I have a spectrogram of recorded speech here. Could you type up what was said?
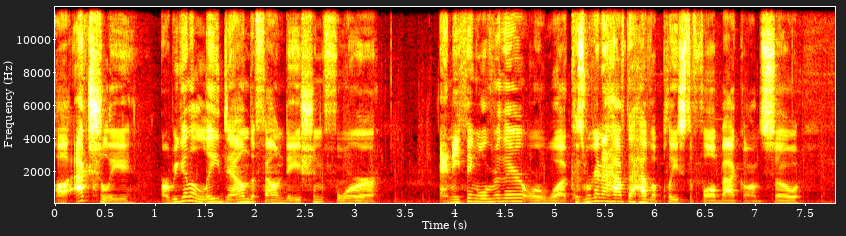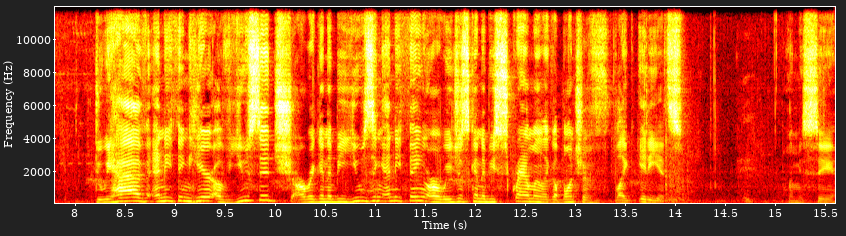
Uh, actually, are we gonna lay down the foundation for anything over there or what? Because we're going to have to have a place to fall back on. So do we have anything here of usage? Are we going to be using anything or are we just going to be scrambling like a bunch of like idiots? Let me see.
